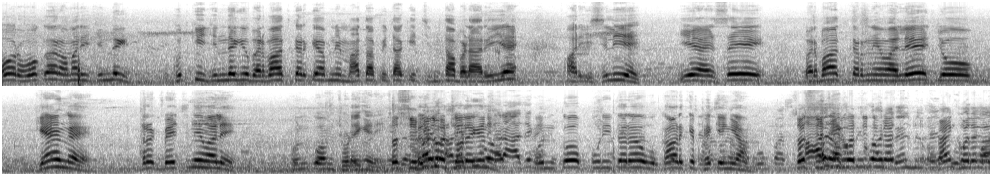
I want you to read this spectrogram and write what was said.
और होकर हमारी ज़िंदगी खुद की ज़िंदगी बर्बाद करके अपने माता पिता की चिंता बढ़ा रही है और इसलिए ये ऐसे बर्बाद करने वाले जो गैंग है ड्रग बेचने वाले उनको हम छोड़ेंगे नहीं। बिल्कुल छोड़ेंगे नहीं। उनको पूरी तरह उखाड़ के फेंकेंगे हम। बँक खोलेला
